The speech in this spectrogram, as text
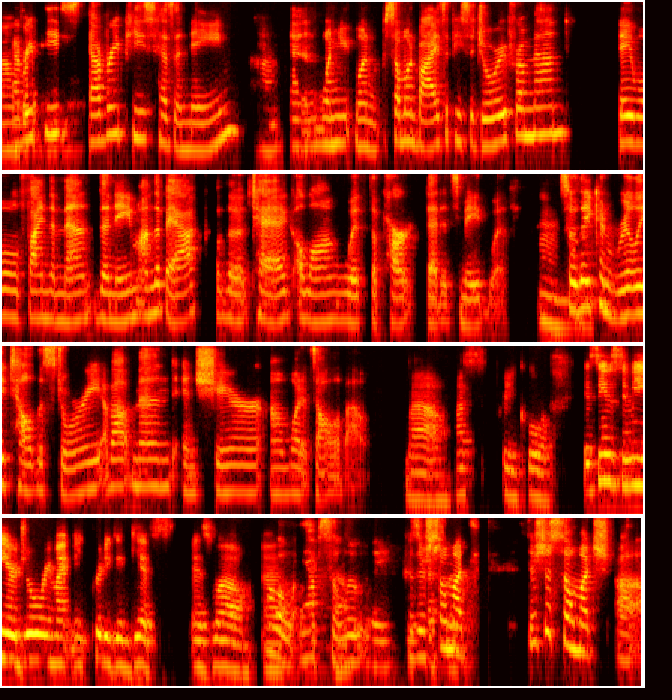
Sounds every like piece every piece has a name. And when you when someone buys a piece of jewelry from Mend, they will find the men the name on the back of the tag along with the part that it's made with. Mm-hmm. So they can really tell the story about Mend and share um, what it's all about. Wow, that's pretty cool. It seems to me your jewelry might make pretty good gifts as well. Uh, oh, absolutely. Because there's so much, there's just so much uh,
